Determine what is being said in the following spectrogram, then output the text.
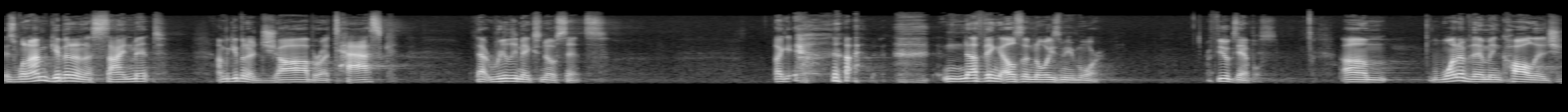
is when I'm given an assignment, I'm given a job or a task, that really makes no sense. Like, nothing else annoys me more. A few examples. Um, one of them in college,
